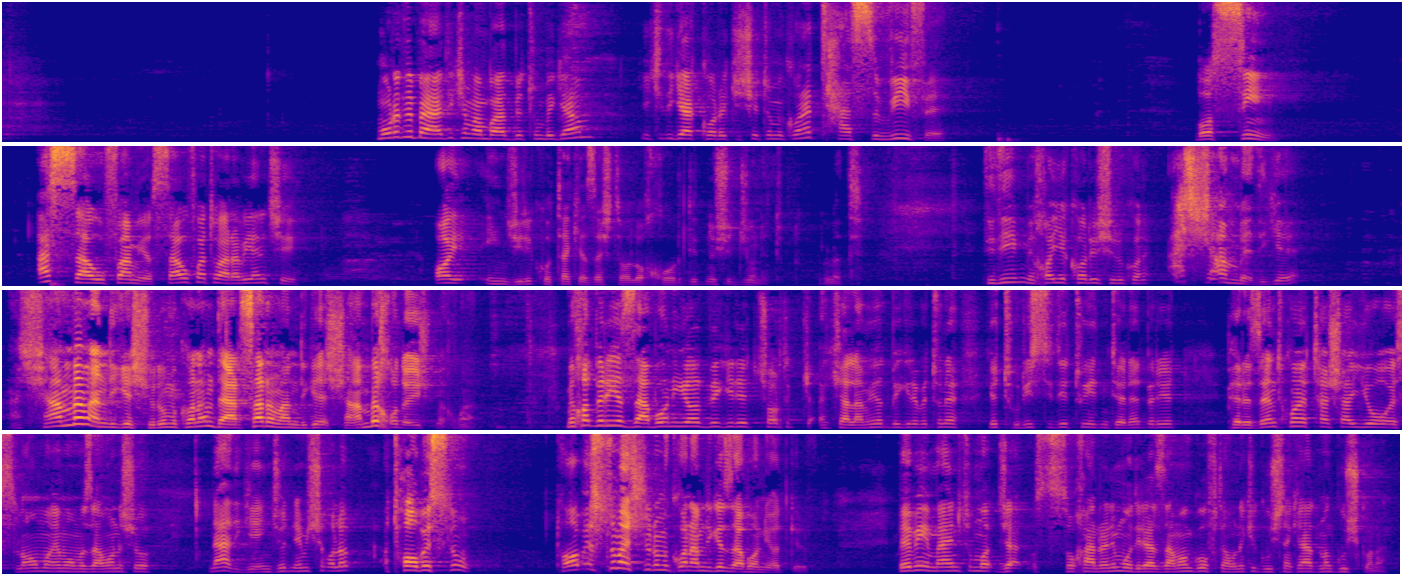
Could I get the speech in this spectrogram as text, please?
مورد بعدی که من باید بهتون بگم یکی دیگه کاری که شیطون می‌کنه تصویفه. با سین. از سوفه میاد. سوفه تو عربی یعنی چی؟ آی اینجوری کتک ازش تا حالا خوردید. نوش جونتون. دیدی می‌خوای یه کاری شروع کنه از شنبه دیگه. از شنبه من دیگه شروع می‌کنم. درس رو من دیگه شنبه خداییش می‌خونم. می‌خواد بره یه زبانی یاد بگیره چهار کلمه یاد بگیره بتونه یه توریست دیدی توی اینترنت بره پرزنت کنه تشیع و اسلام و امام زمانشو. نه دیگه اینجا نمیشه. حالا تابستون. تابستون من شروع می‌کنم دیگه زبان یاد گرفت. ببین من تو سخنرانی مدیر از زمان گفتم اونه که گوش نکرد من گوش کنن.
